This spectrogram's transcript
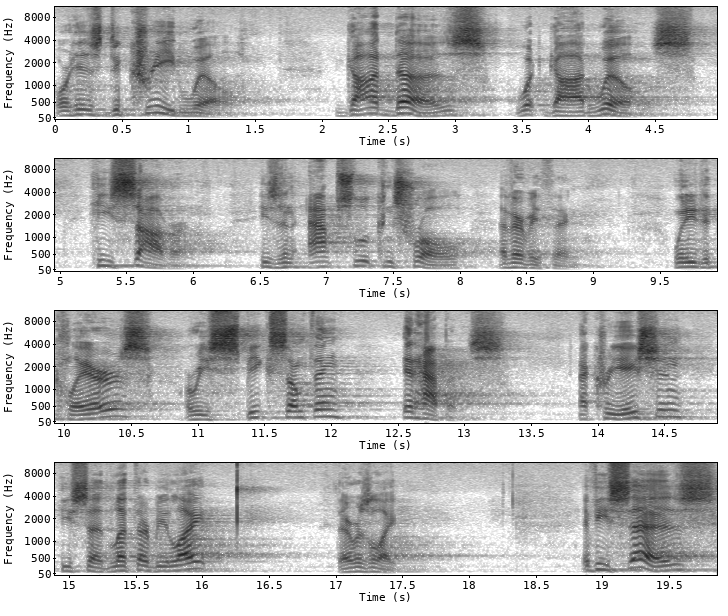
or his decreed will. God does what God wills. He's sovereign. He's in absolute control of everything. When he declares or he speaks something, it happens. At creation, he said, Let there be light. There was light. If he says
